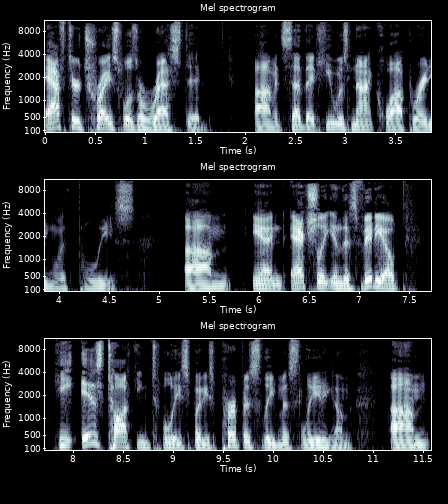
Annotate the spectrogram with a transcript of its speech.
after Trice was arrested, um, it said that he was not cooperating with police. Um, and actually, in this video, he is talking to police, but he's purposely misleading them. Um,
